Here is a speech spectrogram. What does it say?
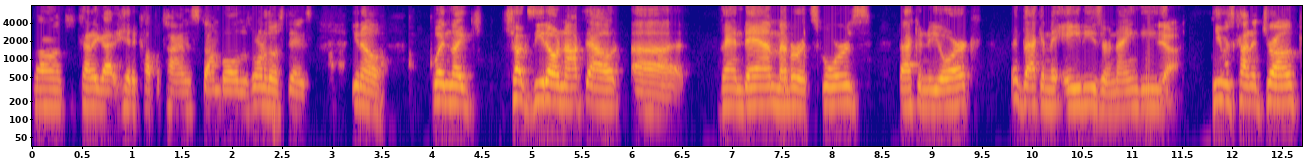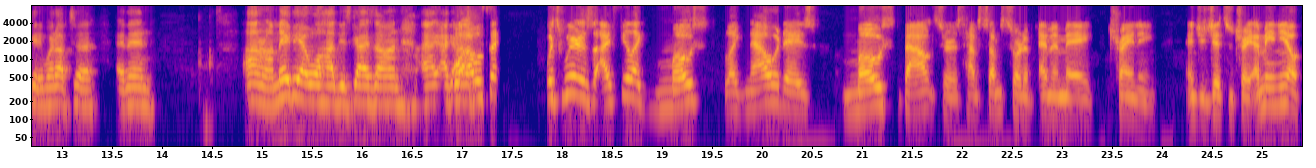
drunk. He kind of got hit a couple times, stumbled. It was one of those things, you know, when like Chuck Zito knocked out uh, Van Damme, Remember at Scores back in New York, I think back in the 80s or 90s Yeah. he was kind of drunk and he went up to and then I don't know. Maybe I will have these guys on. I, I Well, I got will say, what's weird is I feel like most, like nowadays, most bouncers have some sort of MMA training and jujitsu training. I mean, you know,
